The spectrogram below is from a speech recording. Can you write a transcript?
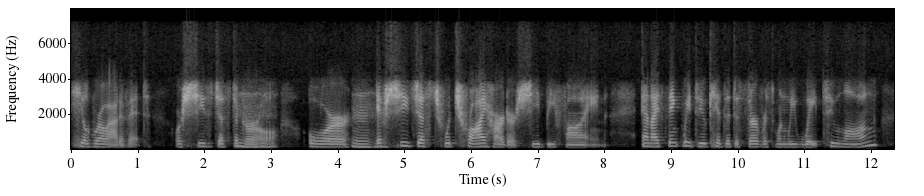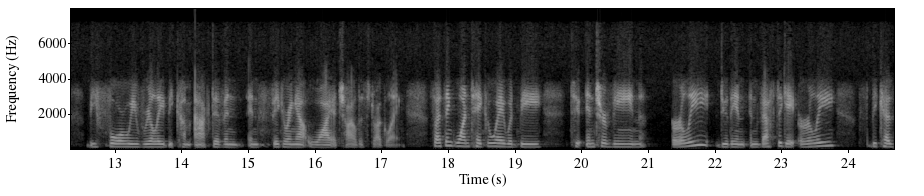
he'll grow out of it or she's just a girl mm-hmm. or mm-hmm. if she just would try harder she'd be fine. And I think we do kids a disservice when we wait too long before we really become active in, in figuring out why a child is struggling. So I think one takeaway would be to intervene early, do the investigate early, because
